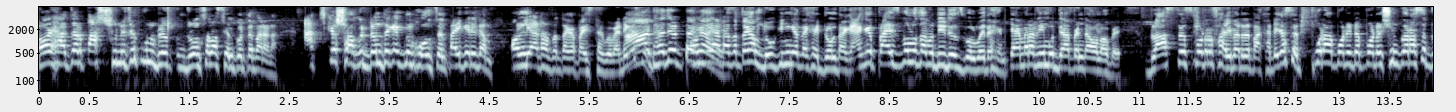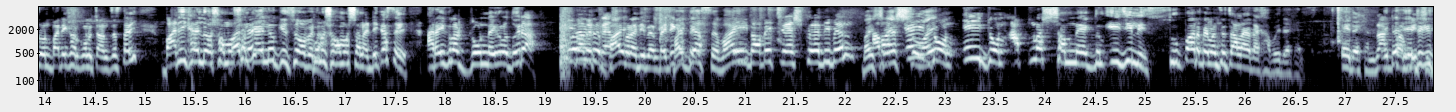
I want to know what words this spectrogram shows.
নয় হাজার পাঁচশো নিচে কোনো ড্রোন সালা সেল করতে পারে না। আজকে শকের ড্রোন থেকে একদম হোলসেল পাইকারি দাম অনলি আট হাজার টাকা প্রাইস থাকবে ভাই, ঠিক আছে? 8,000 টাকায়? আট হাজার টাকা লুকিং এ দেখে ড্রোনটাকে আগে প্রাইস বলব তারপর ডিটেলস বলব। দেখেন camera remote up and down হবে। ব্লাস্টেস মোটর ফাইবারের পাখা ঠিক আছে? পুরো বডিটা প্রোটেকশন করা আছে ড্রোন বাড়ি খাওয়ার কোনো চান্সেস নাই। বাড়ি খাইলেও সমস্যা খাইলেও কিছু হবে কোনো সমস্যা নাই ঠিক আছে? আর এইগুলো ড্রোন এগুলো দইরা এইভাবে আরে করে দিবেন ভাই ঠিক আছে? ভাই। এইভাবে ক্র্যাশ করে দিবেন। ভাই, শেষ ভাই। এই ড্রোন আপনার সামনে একদম ইজিলি সুপার ব্যালেন্সে চালায় দেখাবো দেখেন। এই দেখেন এটা এটা কি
